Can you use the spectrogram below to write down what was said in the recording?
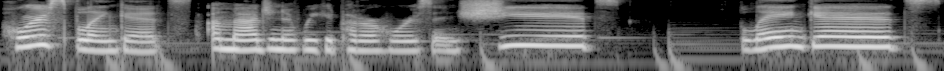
Horse blankets. Imagine if we could put our horse in sheets, blankets.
